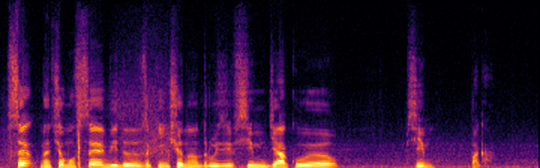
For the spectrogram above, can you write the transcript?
Все, на цьому все. Відео закінчено, друзі. Всім дякую, всім пока.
